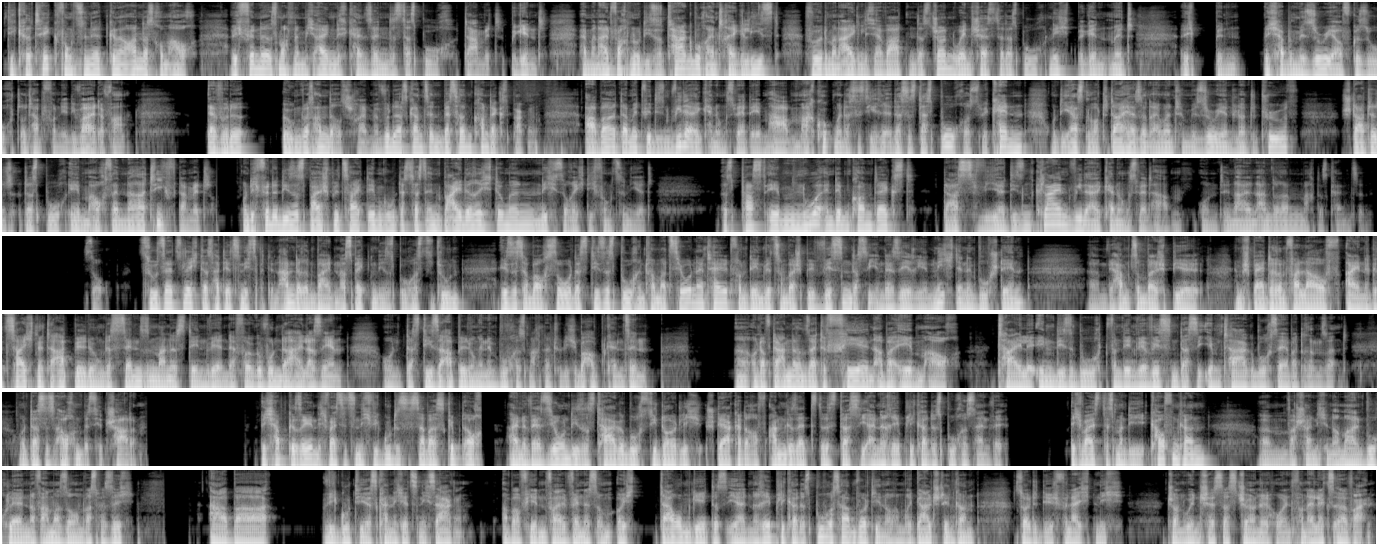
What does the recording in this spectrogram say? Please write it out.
Die Kritik funktioniert genau andersrum auch. Ich finde, es macht nämlich eigentlich keinen Sinn, dass das Buch damit beginnt. Wenn man einfach nur diese Tagebucheinträge liest, würde man eigentlich erwarten, dass John Winchester das Buch nicht beginnt mit Ich bin, ich habe Missouri aufgesucht und habe von ihr die Wahrheit erfahren. Er würde irgendwas anderes schreiben. Er würde das Ganze in einen besseren Kontext packen. Aber damit wir diesen Wiedererkennungswert eben haben, ach guck mal, das ist, die, das ist das Buch, was wir kennen und die ersten Worte daher sind I went to Missouri and learned the truth, startet das Buch eben auch sein Narrativ damit. Und ich finde, dieses Beispiel zeigt eben gut, dass das in beide Richtungen nicht so richtig funktioniert. Es passt eben nur in dem Kontext, dass wir diesen kleinen Wiedererkennungswert haben. Und in allen anderen macht es keinen Sinn. So. Zusätzlich, das hat jetzt nichts mit den anderen beiden Aspekten dieses Buches zu tun, ist es aber auch so, dass dieses Buch Informationen enthält, von denen wir zum Beispiel wissen, dass sie in der Serie nicht in dem Buch stehen. Ähm, wir haben zum Beispiel im späteren Verlauf eine gezeichnete Abbildung des Sensenmannes, den wir in der Folge Wunderheiler sehen. Und dass diese Abbildung in dem Buch ist, macht natürlich überhaupt keinen Sinn. Äh, und auf der anderen Seite fehlen aber eben auch Teile in diesem Buch, von denen wir wissen, dass sie im Tagebuch selber drin sind. Und das ist auch ein bisschen schade. Ich habe gesehen, ich weiß jetzt nicht, wie gut es ist, aber es gibt auch eine Version dieses Tagebuchs, die deutlich stärker darauf angesetzt ist, dass sie eine Replika des Buches sein will. Ich weiß, dass man die kaufen kann ähm, wahrscheinlich in normalen Buchläden, auf Amazon, was weiß ich. Aber wie gut die ist, kann ich jetzt nicht sagen. Aber auf jeden Fall, wenn es um euch darum geht, dass ihr eine Replika des Buches haben wollt, die in eurem Regal stehen kann, solltet ihr euch vielleicht nicht John Winchesters Journal holen von Alex Irvine.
